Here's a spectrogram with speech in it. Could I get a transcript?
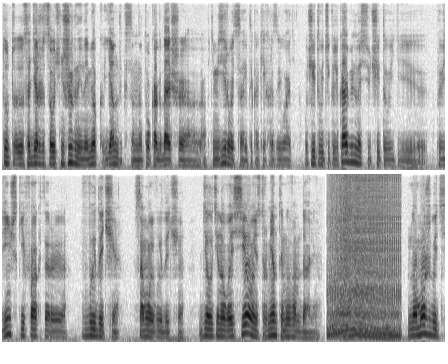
Тут э, содержится очень жирный намек Яндекса на то, как дальше оптимизировать сайты, как их развивать. Учитывайте кликабельность, учитывайте э, поведенческие факторы в выдаче, в самой выдаче. Делайте новое SEO, инструменты мы вам дали. Но, может быть,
